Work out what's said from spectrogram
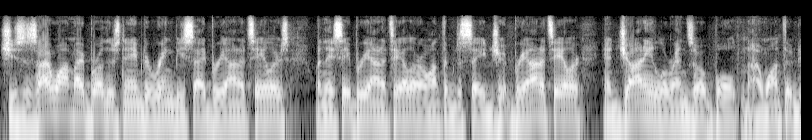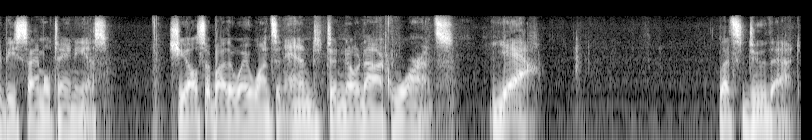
She says, I want my brother's name to ring beside Breonna Taylor's. When they say Breonna Taylor, I want them to say J- Breonna Taylor and Johnny Lorenzo Bolton. I want them to be simultaneous. She also, by the way, wants an end to no knock warrants. Yeah. Let's do that.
